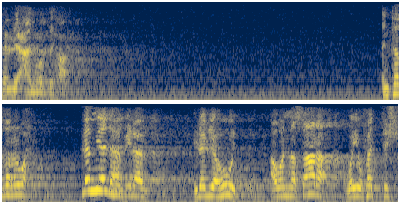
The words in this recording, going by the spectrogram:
كاللعان والظهار. انتظر الوحي. لم يذهب إلى إلى اليهود أو النصارى ويفتش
